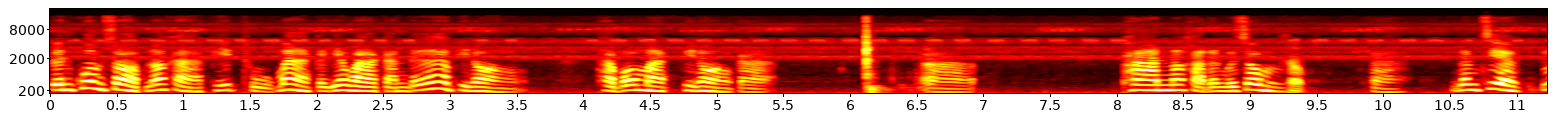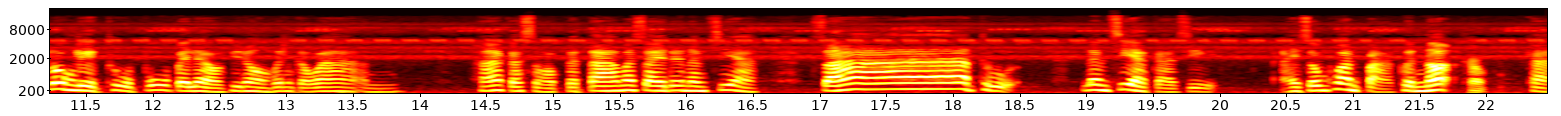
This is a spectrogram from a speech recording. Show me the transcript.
เป็นความสอบเนาะค่ะพิษถูกมากกะอยาวากันเด้อพี่น้องถ้าบ่มักพี่น้องกะอ่าพานเนาะค่ะท่านผู้ชมครับ ค่ะน้ำเชี่ยลงเลขถูกปูไปแล้ว พี่น้องเพิ่นก็ว่าอันหากระสอบกระตามาใส่เด้อน้ำเชี่ยสาธุน้ำเชี่ยกะสิให้สมพรปากเพิ่นเนาะครับ ค่ะ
